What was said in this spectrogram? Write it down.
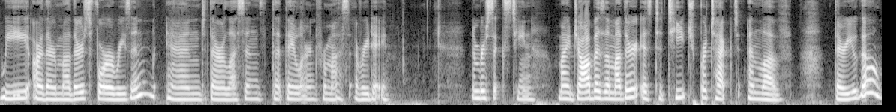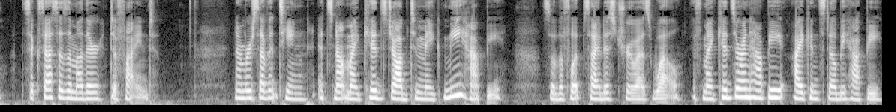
We are their mothers for a reason, and there are lessons that they learn from us every day. Number 16. My job as a mother is to teach, protect, and love. There you go. Success as a mother defined. Number 17. It's not my kid's job to make me happy. So the flip side is true as well. If my kids are unhappy, I can still be happy.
